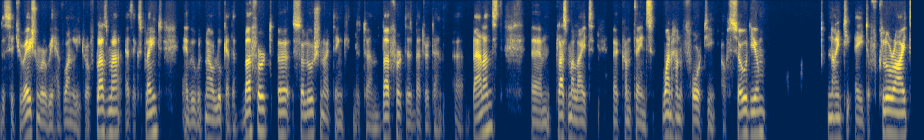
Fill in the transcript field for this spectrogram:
the situation where we have one liter of plasma, as explained, and we would now look at the buffered uh, solution, I think the term buffered is better than uh, balanced. Um, Plasma-Lyte uh, contains 140 of sodium, 98 of chloride.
